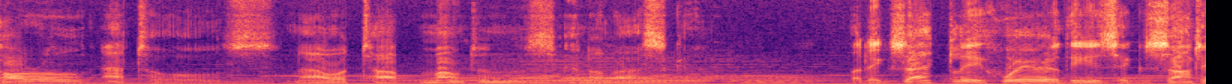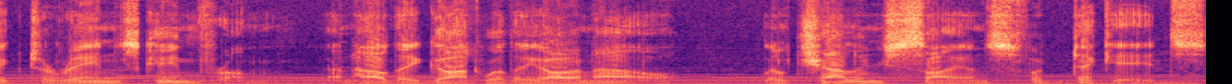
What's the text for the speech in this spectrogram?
coral atolls now atop mountains in Alaska. But exactly where these exotic terranes came from and how they got where they are now will challenge science for decades.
